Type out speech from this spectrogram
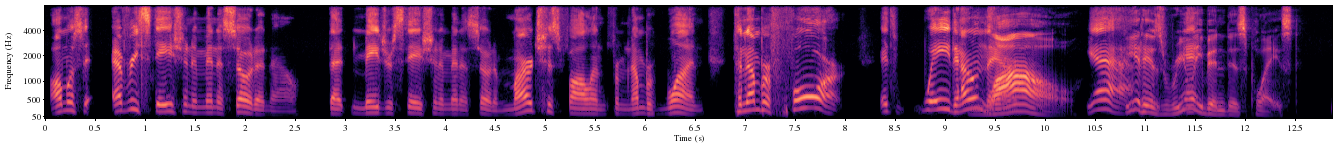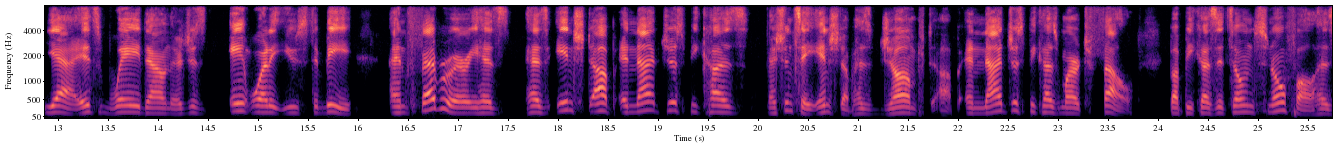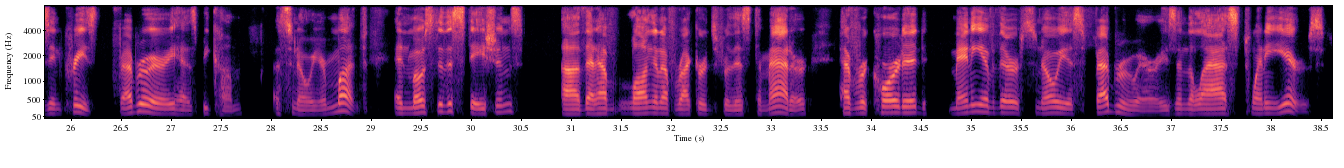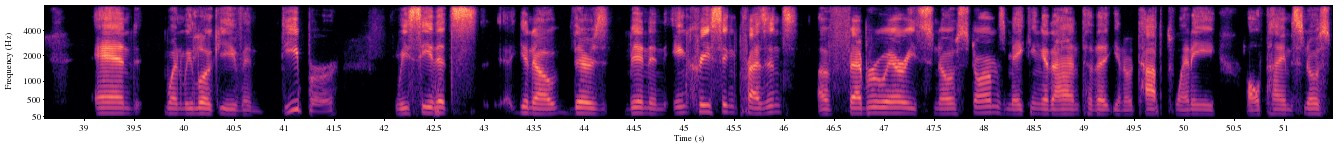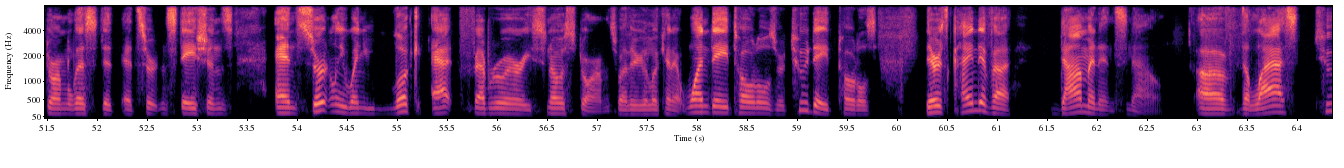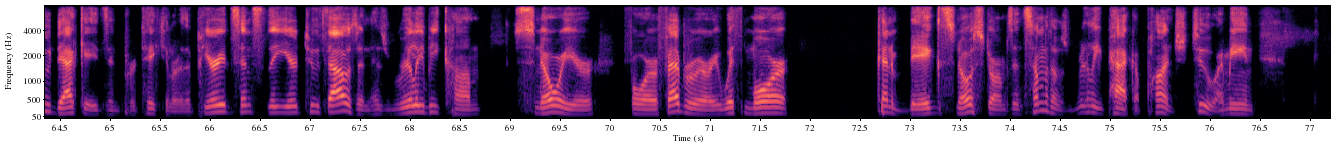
almost every station in Minnesota now that major station in Minnesota. March has fallen from number one to number four. It's way down there. Wow. Yeah. It has really and, been displaced. Yeah, it's way down there. It just ain't what it used to be. And February has has inched up, and not just because I shouldn't say inched up, has jumped up, and not just because March fell, but because its own snowfall has increased. February has become a snowier month, and most of the stations uh, that have long enough records for this to matter have recorded many of their snowiest Februaries in the last 20 years. And when we look even deeper, we see that you know there's been an increasing presence of February snowstorms making it onto the you know top 20 all-time snowstorm list at, at certain stations and certainly when you look at February snowstorms, whether you're looking at one day totals or two day totals, there's kind of a dominance now of the last two decades in particular. The period since the year 2000 has really become snowier for February with more kind of big snowstorms. And some of those really pack a punch too. I mean,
